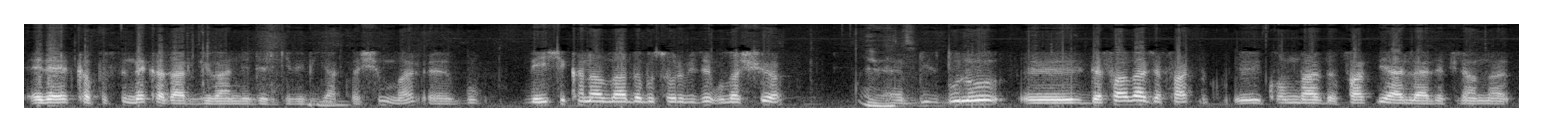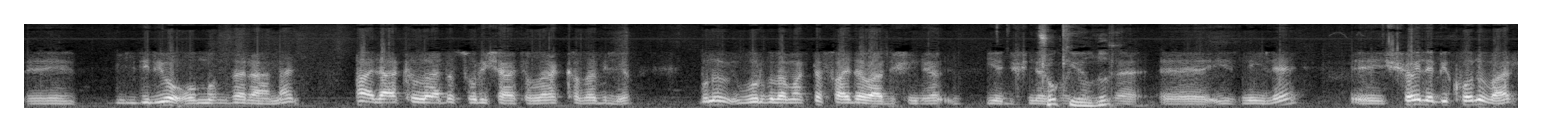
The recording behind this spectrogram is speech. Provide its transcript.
e-devlet kapısı ne kadar güvenlidir gibi bir yaklaşım var. E, bu değişik kanallarda bu soru bize ulaşıyor. Evet. E, biz bunu e, defalarca farklı e, konularda, farklı yerlerde planlar e, bildiriyor olmamıza rağmen hala akıllarda soru işareti olarak kalabiliyor. Bunu vurgulamakta fayda var düşünüyor diye düşünüyorum. Çok iyi olur. Da, e, izniyle. E, şöyle bir konu var,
